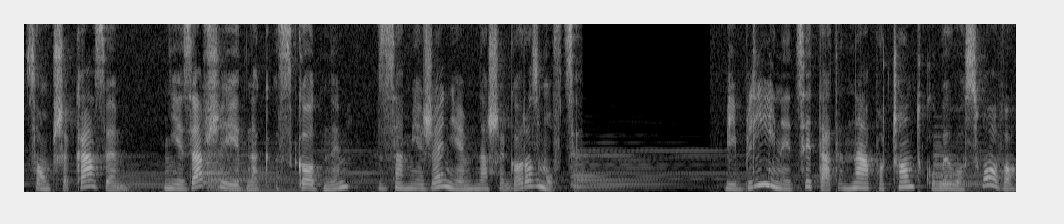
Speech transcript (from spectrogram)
Są przekazem, nie zawsze jednak zgodnym z zamierzeniem naszego rozmówcy. Biblijny cytat na początku było słowo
